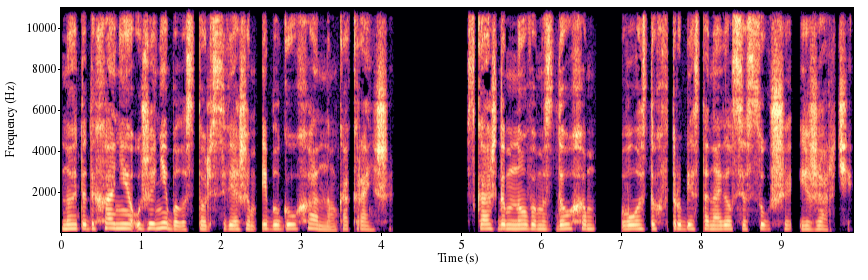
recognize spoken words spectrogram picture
Но это дыхание уже не было столь свежим и благоуханным, как раньше. С каждым новым вздохом воздух в трубе становился суше и жарче.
